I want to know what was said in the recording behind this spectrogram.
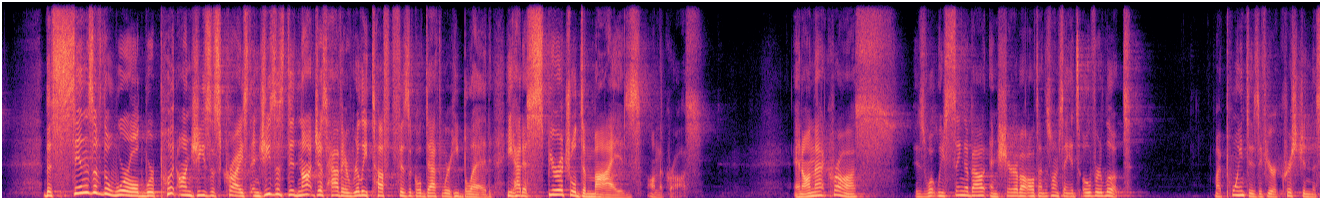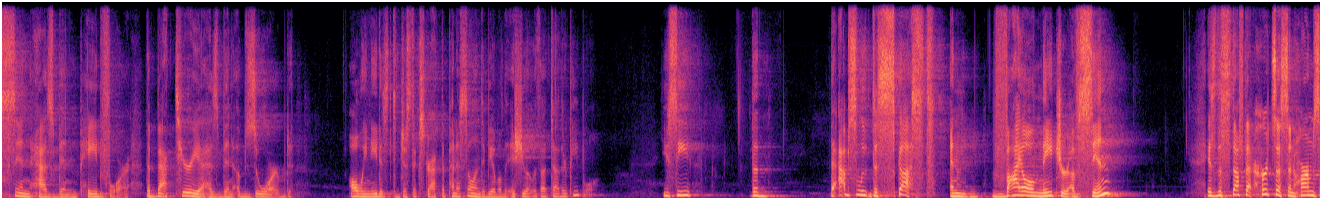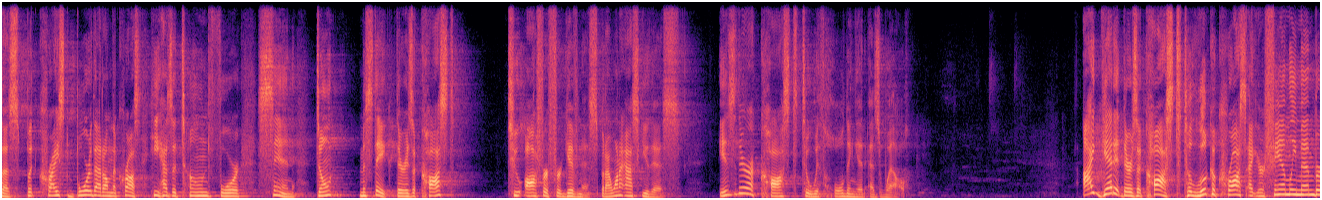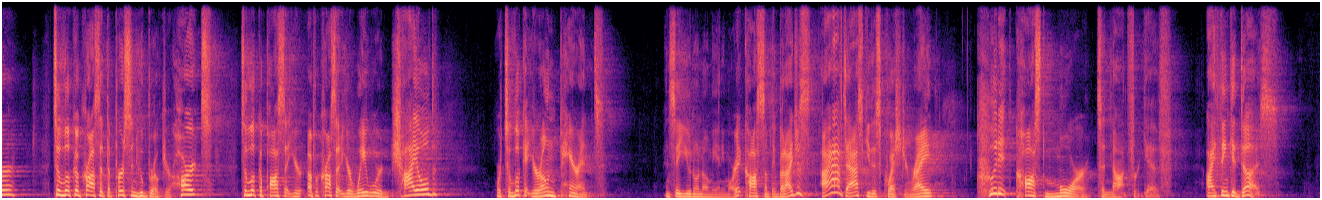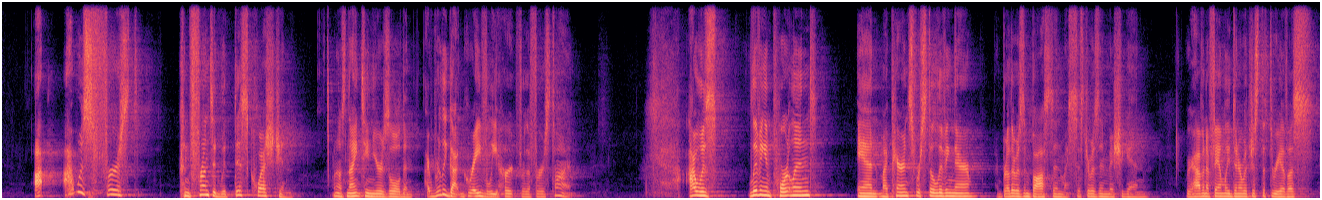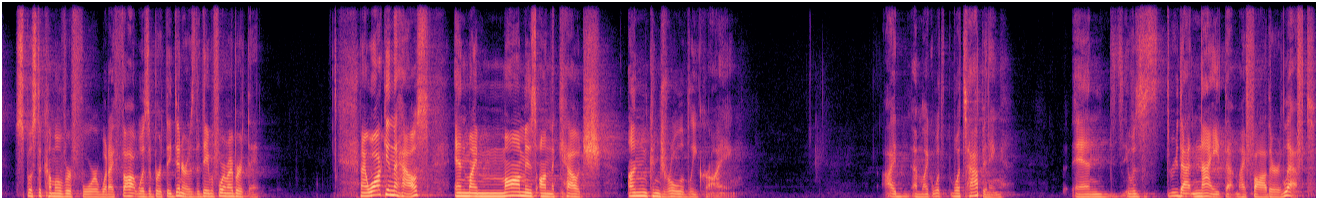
The sins of the world were put on Jesus Christ, and Jesus did not just have a really tough physical death where he bled, he had a spiritual demise on the cross. And on that cross is what we sing about and share about all the time. That's what I'm saying. It's overlooked. My point is if you're a Christian, the sin has been paid for, the bacteria has been absorbed. All we need is to just extract the penicillin to be able to issue it with, to other people. You see, the, the absolute disgust and vile nature of sin is the stuff that hurts us and harms us, but Christ bore that on the cross. He has atoned for sin. Don't mistake, there is a cost to offer forgiveness, but I want to ask you this Is there a cost to withholding it as well? I get it, there's a cost to look across at your family member, to look across at the person who broke your heart, to look across at your, up across at your wayward child or to look at your own parent and say, You don't know me anymore. It costs something. But I just, I have to ask you this question, right? Could it cost more to not forgive? I think it does. I, I was first confronted with this question when I was 19 years old, and I really got gravely hurt for the first time. I was living in Portland, and my parents were still living there. My brother was in Boston, my sister was in Michigan. We were having a family dinner with just the three of us, supposed to come over for what I thought was a birthday dinner. It was the day before my birthday. And I walk in the house, and my mom is on the couch, uncontrollably crying. I, am like, what, what's happening? And it was through that night that my father left.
